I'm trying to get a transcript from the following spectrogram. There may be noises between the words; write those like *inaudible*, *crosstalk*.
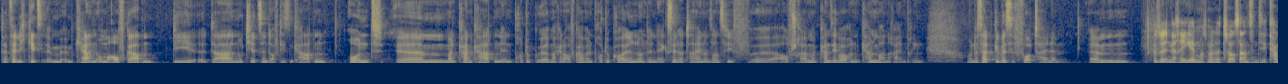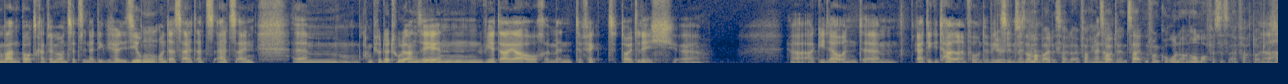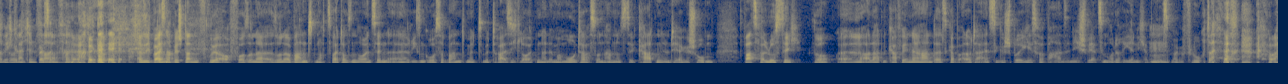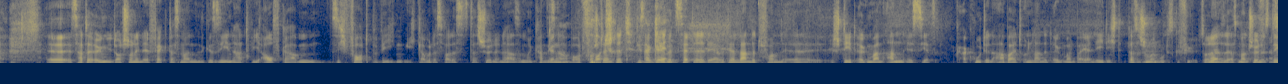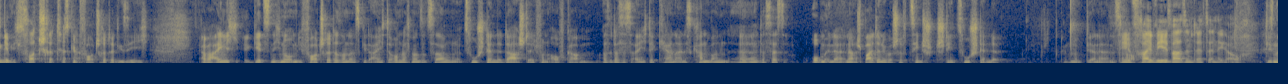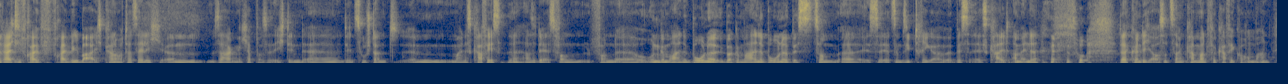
tatsächlich geht es im, im Kern um Aufgaben die äh, da notiert sind auf diesen Karten. Und ähm, man kann Karten in Protok äh, man kann Aufgaben in Protokollen und in Excel-Dateien und sonst wie äh, aufschreiben. Man kann sie aber auch in Kanban reinbringen. Und das hat gewisse Vorteile. Ähm, also in der Regel muss man dazu auch sagen, sind diese Kanban-Boards, gerade wenn wir uns jetzt in der Digitalisierung und das halt als, als ein ähm, Computertool ansehen, wir da ja auch im Endeffekt deutlich äh, ja, agiler und ähm, ja, digital einfach unterwegs ja. Die Zusammenarbeit ist halt einfach jetzt genau. heute in Zeiten von Corona und Homeoffice ist einfach deutlich, da ich deutlich den besser. *laughs* also ich weiß genau. noch, wir standen früher auch vor so einer, so einer Wand, noch 2019, äh, riesengroße Wand mit, mit 30 Leuten dann immer montags und haben uns die Karten hin und her geschoben. War zwar lustig, so, äh, alle hatten Kaffee in der Hand, es gab alle Einzelgespräche, es war wahnsinnig schwer zu moderieren, ich habe mhm. jedes Mal geflucht. *laughs* Aber äh, es hatte irgendwie dort schon den Effekt, dass man gesehen hat, wie Aufgaben sich fortbewegen. Ich glaube, das war das, das Schöne. Ne? Also man kann sich genau. an Bord vorstellen, Fortschritt dieser erkennen. gelbe Zettel, der, der landet von, äh, steht irgendwann an, ist jetzt akut in Arbeit und landet irgendwann bei erledigt. Das ist schon mal ein mhm. gutes Gefühl. So, ne? Also erstmal ein schönes es Ding. Es gibt ich, Fortschritte. Es gibt ja. Fortschritte, die sehe ich. Aber eigentlich geht es nicht nur um die Fortschritte, sondern es geht eigentlich darum, dass man sozusagen Zustände darstellt von Aufgaben. Also das ist eigentlich der Kern eines Kanban. Äh, das heißt, oben in der, in der Spalte in der Überschrift stehen Zustände. Die, die frei wählbar sind letztendlich auch. Die sind relativ frei, frei wählbar. Ich kann auch tatsächlich ähm, sagen, ich habe, was weiß ich, den, äh, den Zustand ähm, meines Kaffees. Ne? Also der ist von, von äh, ungemahlene Bohne über gemahlene Bohne bis zum, äh, ist jetzt im Siebträger, bis ist kalt am Ende. *laughs* so, da könnte ich auch sozusagen Kanban für Kaffeekochen machen.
